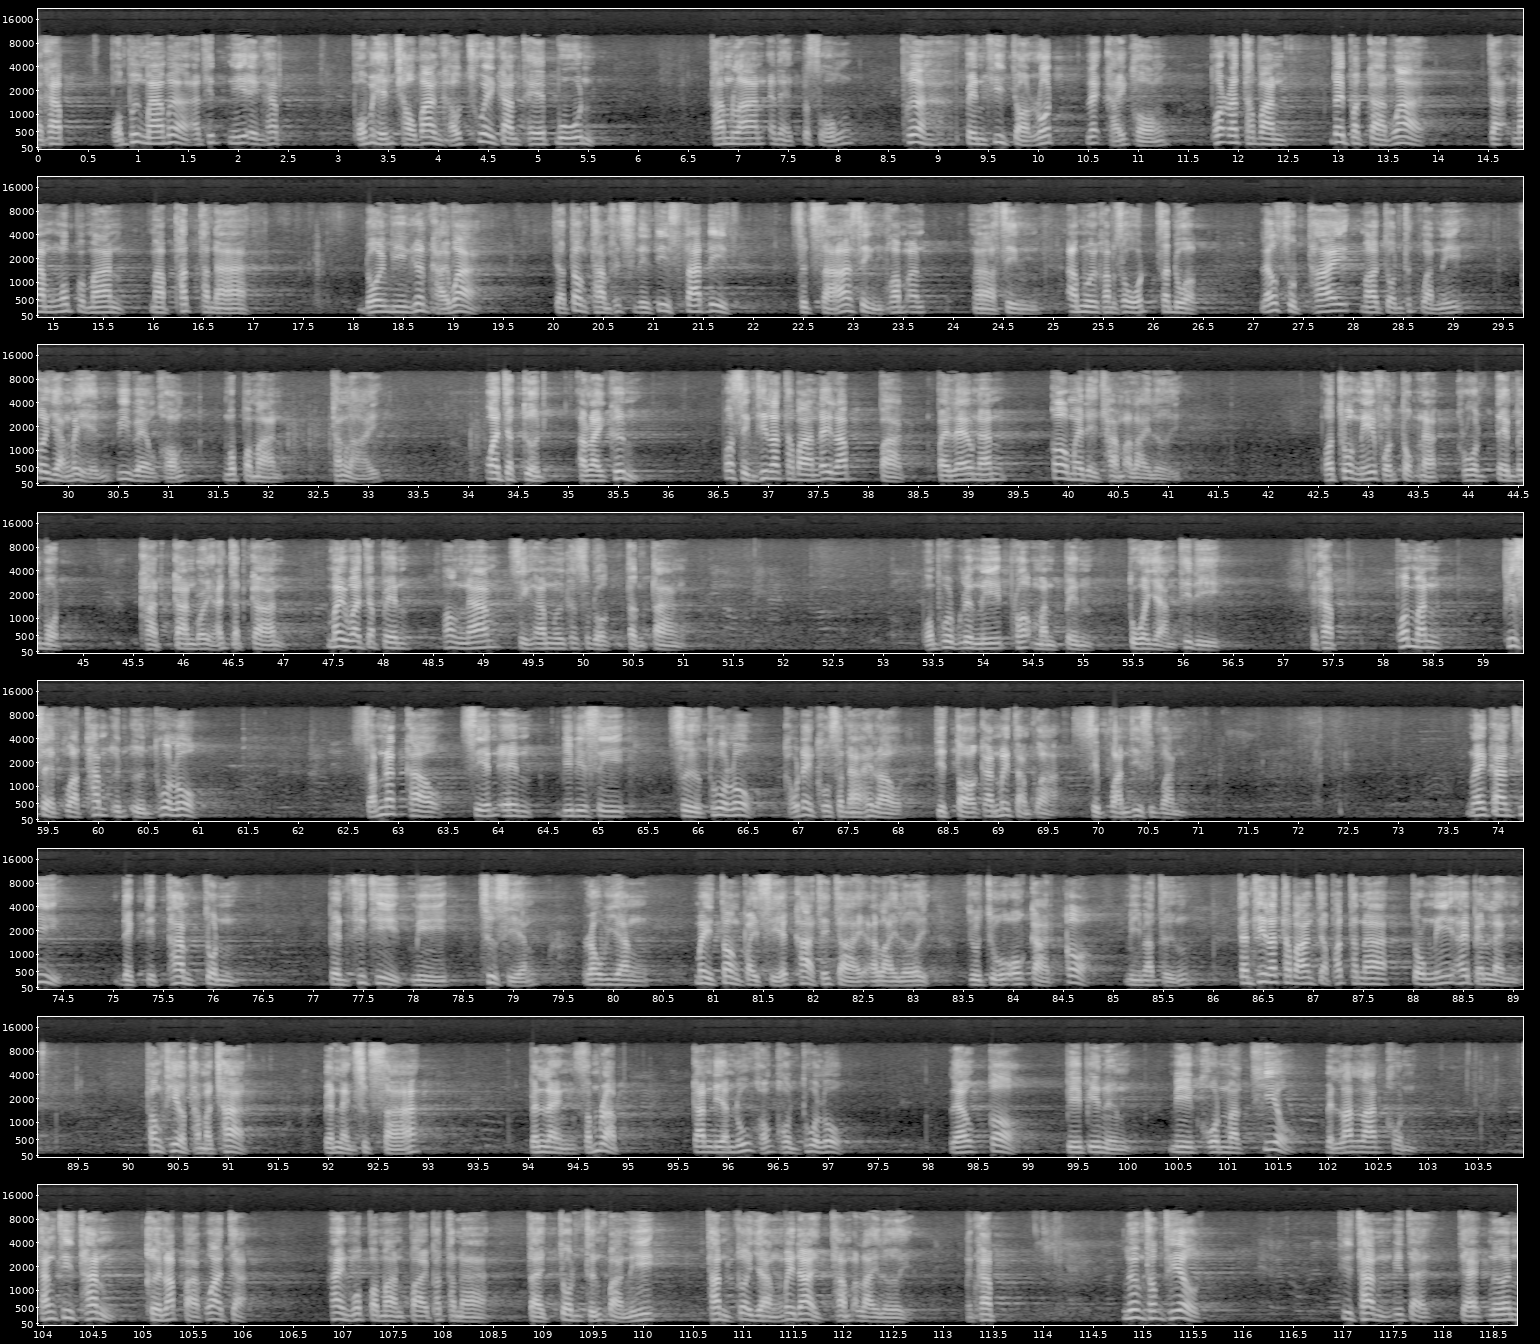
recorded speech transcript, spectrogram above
นะครับ ผมเพิ่งมาเมื่ออาทิตย์นี้เองครับ ผมเห็นชาวบ้านเขาช่วยการเทปูนทำลานอเนกประสงค์ เพื่อเป็นที่จอดรถและขายของ เพราะรัฐบาล ได้ประกาศว่าจะนำงบประมาณมาพัฒนา โดยมีเงื่อนไขว่าจะต้องทำ facility study ศึกษาสิ่งความสิ่งอำนวยความสะดวก แล้วสุดท้ายมาจนทุกวันนี้ ก็ยังไม่เห็นวิแววของงบประมาณทั้งหลาย ว่าจะเกิดอะไรขึ้น เพราะสิ่งที่รัฐบาลได้รับปากไปแล้วนั้น ก็ไม่ได้ทำอะไรเลย เพราะช่วงนี้ฝนตกหนักโคลนเต็มไปหมด ขาดการบริหารจัดการ ไม่ว่าจะเป็นห้องน้ำสิ่งอำนวยความสะดวกต่างๆ ผมพูดเรื่องนี้เพราะมันเป็นตัวอย่างที่ดีนะครับ เพราะมันพิเศษกว่าถ้ำอื่น ๆ ทั่วโลกสำนักข่าว CNN BBC สื่อทั่วโลก เขาได้โฆษณาให้เรา ติดต่อกันไม่ต่ำกว่า 10 วัน 20 วัน ในการที่เด็กติดถ้ำจนเป็นที่ที่มีชื่อเสียง เรายังไม่ต้องไปเสียค่าใช้จ่ายอะไรเลยจู่ๆโอกาสก็มีมาถึงแทนที่รัฐบาลจะพัฒนาตรงนี้ให้เป็นแหล่งท่องเที่ยวธรรมชาติ เป็นแหล่งศึกษา เป็นแหล่งสำหรับการเรียนรู้ของคนทั่วโลก แล้วก็ปีปีหนึ่งมีคนมาเที่ยวเป็นล้านล้านๆคน ทั้งที่ท่านเคยรับปากว่าจะให้งบประมาณปลายพัฒนา แต่จนถึงป่านนี้ท่านก็ยังไม่ได้ทำอะไรเลยนะครับ เรื่องท่องเที่ยวที่ท่านมีแต่แจกเงิน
